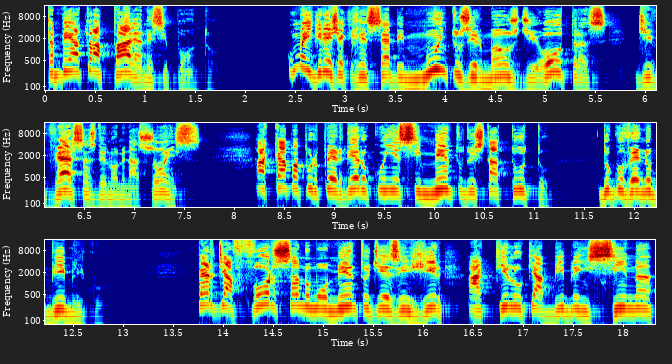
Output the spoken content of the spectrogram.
também atrapalha nesse ponto. Uma igreja que recebe muitos irmãos de outras diversas denominações acaba por perder o conhecimento do estatuto do governo bíblico perde a força no momento de exigir aquilo que a Bíblia ensina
